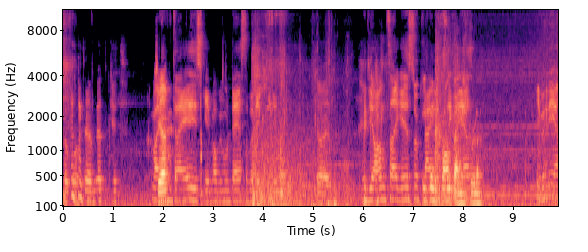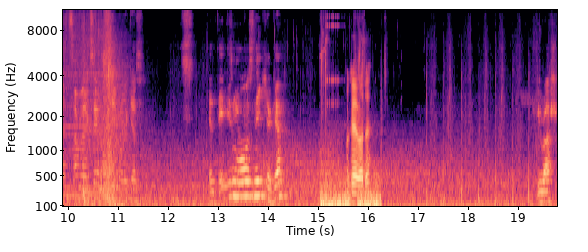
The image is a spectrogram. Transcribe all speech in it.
So macht der Medkit. Weil Ja. ich ihm drei ist gegeben habe, ich wollte erst aber nicht. Geil. Und die Anzeige ist so Ich klein, bin ich Frontline-Spieler. Ich bin erst einmal gesehen, was ich habe geht. In in diesem Modus nicht, okay? Okay, warte. Ich rush.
